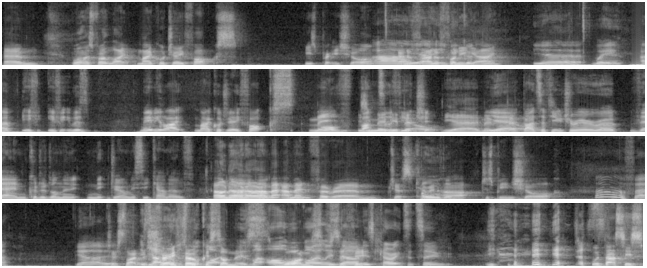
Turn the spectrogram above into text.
um, one that's got like Michael J. Fox. He's pretty short Ah, and a, yeah, and a funny guy. Yeah. Wait. Yeah. Uh, if if it was maybe like Michael J. Fox May- of is he Back maybe to the a bit Future. old? Yeah, maybe a yeah, bit Back to the. Future era. Then could have done the Nick Jonasy kind of. Oh no, Uh, no, I I'll- meant, I meant for um, just Kevin Older. Hart, just being short. Oh, fair. Yeah, that is. Just like Is He's that very focused on this Is that all one boiling down his character too? yeah, just, Well, that's his.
